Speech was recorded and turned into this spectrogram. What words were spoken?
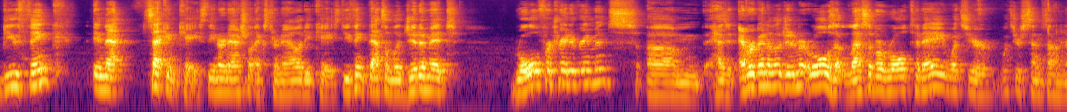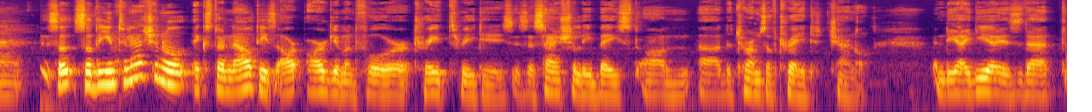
Do you think in that second case, the international externality case, do you think that's a legitimate role for trade agreements? Um, has it ever been a legitimate role? Is it less of a role today? What's your what's your sense on that? So, so the international externalities argument for trade treaties is essentially based on uh, the terms of trade channel, and the idea is that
